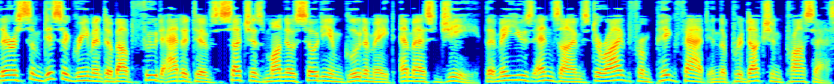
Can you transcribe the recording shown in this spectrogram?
There is some disagreement about food additives such as monosodium glutamate (MSG) that may use enzymes derived from pig fat in the production process.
